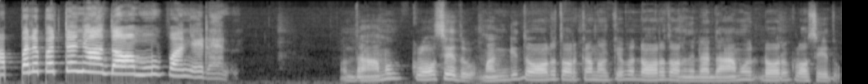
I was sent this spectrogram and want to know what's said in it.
അപ്പനെ പറ്റി ഞാൻ ഡാമു പറഞ്ഞുതരാൻ ഡാമ് ക്ലോസ് ചെയ്തു. മങ്കി ഡോറ് തുറക്കാൻ നോക്കിയപ്പോൾ ഡോറ് തുറന്നില്ല. ഡാമ് ഡോറ് ക്ലോസ് ചെയ്തു.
